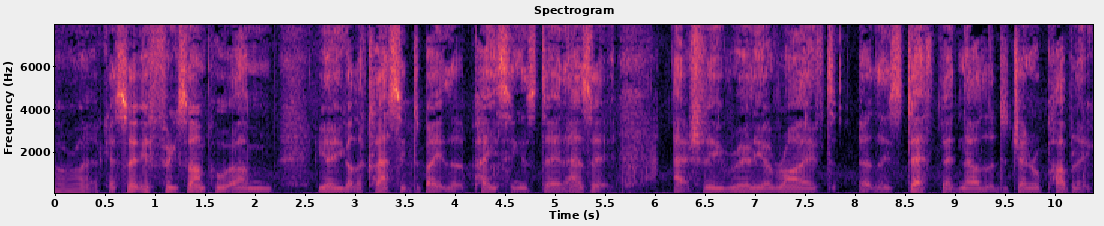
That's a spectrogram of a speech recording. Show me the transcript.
All right. Okay. So, if, for example, um, you know, you got the classic debate that painting is dead, has it actually really arrived at this deathbed now that the general public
